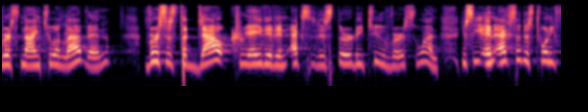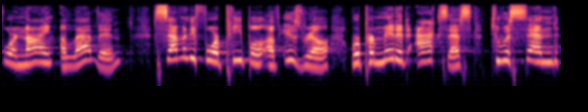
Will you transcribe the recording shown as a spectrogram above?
verse 9 to 11, versus the doubt created in Exodus 32, verse 1. You see, in Exodus 24, 9, 11, 74 people of Israel were permitted access to ascend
